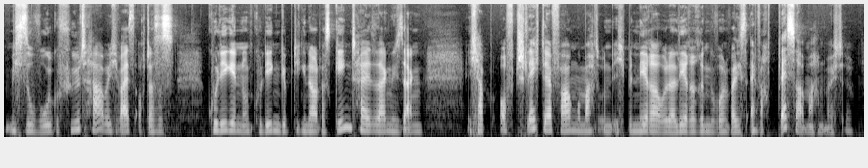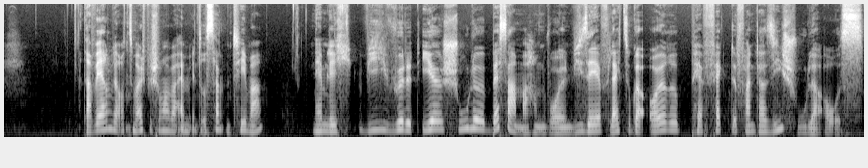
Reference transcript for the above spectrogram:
mich so wohl gefühlt habe. Ich weiß auch, dass es Kolleginnen und Kollegen gibt, die genau das Gegenteil sagen. Die sagen, ich habe oft schlechte Erfahrungen gemacht und ich bin Lehrer oder Lehrerin geworden, weil ich es einfach besser machen möchte. Da wären wir auch zum Beispiel schon mal bei einem interessanten Thema, nämlich wie würdet ihr Schule besser machen wollen? Wie sähe vielleicht sogar eure perfekte Fantasieschule aus?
